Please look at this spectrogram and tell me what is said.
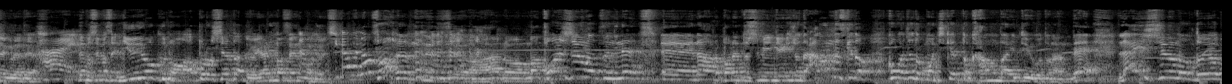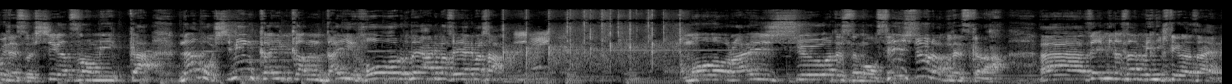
してくれて、はい。でもすいませんニューヨークのアポロシアターではやりませんので。違うの？そうなんですよ。あの、まあ、今週末にね、えー、長野パレット市民劇場であるんですけどここはちょっともうチケット完売ということなんで来週の土曜日です。7月の3日名護市民会館大ホールであります。よやりました。もう来週はですねもう千秋楽ですからあーぜひ皆さん見に来てください。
